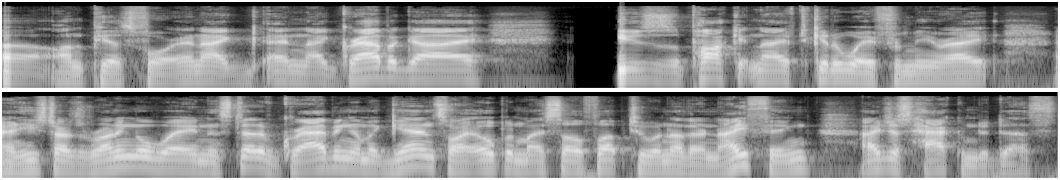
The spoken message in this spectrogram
uh, on PS4, and I and I grab a guy. Uses a pocket knife to get away from me, right? And he starts running away. And instead of grabbing him again, so I open myself up to another knifing, I just hack him to death.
